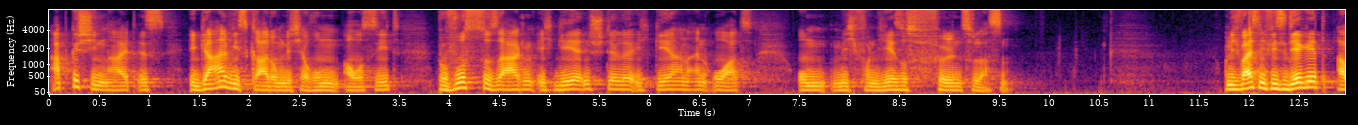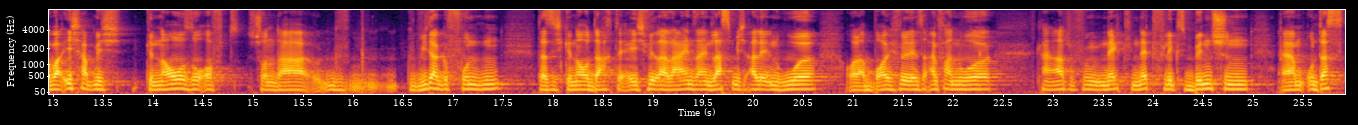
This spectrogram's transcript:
Abgeschiedenheit ist, egal wie es gerade um dich herum aussieht, bewusst zu sagen, ich gehe in Stille, ich gehe an einen Ort, um mich von Jesus füllen zu lassen. Und ich weiß nicht, wie es dir geht, aber ich habe mich genau so oft schon da wiedergefunden, dass ich genau dachte, ey, ich will allein sein, lasst mich alle in Ruhe oder boah, ich will jetzt einfach nur, keine Ahnung, Netflix bingen ähm, und das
